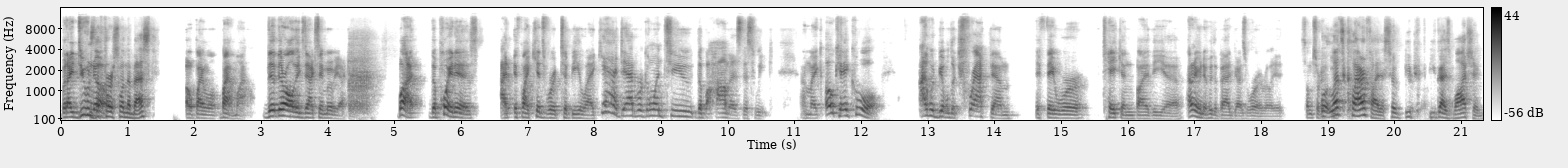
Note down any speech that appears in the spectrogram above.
but I do is know the first one the best? Oh, by a- by a mile. They're, they're all the exact same movie. Actually. But the point is, I, if my kids were to be like, "Yeah, Dad, we're going to the Bahamas this week," I'm like, "Okay, cool." I would be able to track them if they were taken by the. Uh, I don't even know who the bad guys were. Really, some sort Well, of. let's clarify this. So you, you guys watching,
